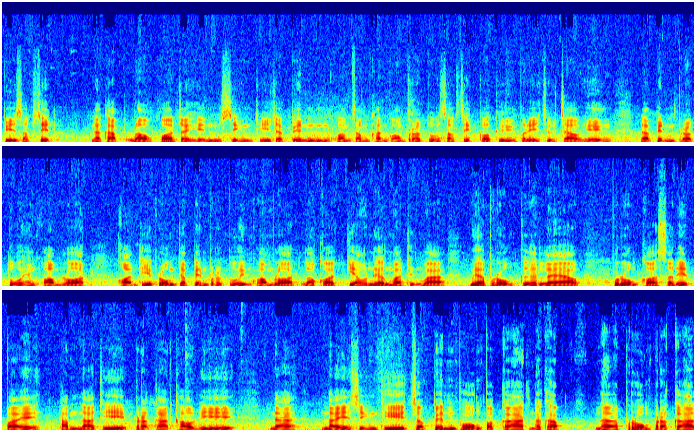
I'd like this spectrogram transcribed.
ปีศักดิ์สิทธิ์นะครับเราก็จะเห็นสิ่งที่จะเป็นความสำคัญของประตูศักดิ์สิทธิ์ก็คือพระเยซูเจ้าเองนะเป็นประตูแห่งความรอด ก่อนที่พระองค์จะเป็นประตูแห่งความรอด เราก็เกี่ยวเนื่องมาถึงว่าเมื่อพระองค์เกิดแล้ว พระองค์ก็เสด็จไปทำหน้าที่ประกาศข่าวดีนะในสิ่งที่จะเป็นพระองค์ประกาศนะครับนะพระองค์ประกาศ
